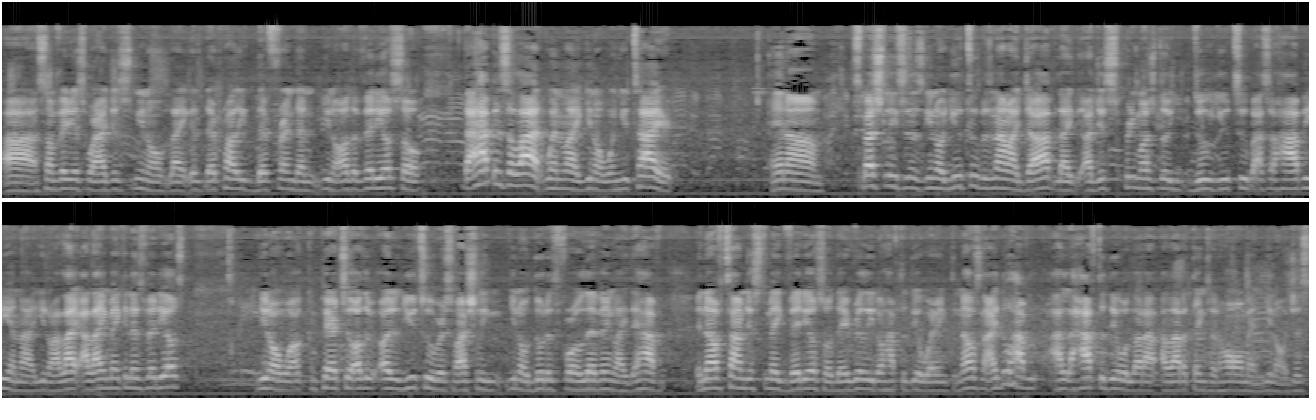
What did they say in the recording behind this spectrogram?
uh, some videos where I just you know like they're probably different than you know other videos. So that happens a lot when like you know when you're tired and um, especially since you know YouTube is not my job. Like I just pretty much do do YouTube as a hobby, and I you know I like I like making these videos. You know, uh, compared to other other YouTubers who actually you know do this for a living, like they have enough time just to make videos, so they really don't have to deal with anything else. Now I do have I have to deal with a lot of, a lot of things at home, and you know just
